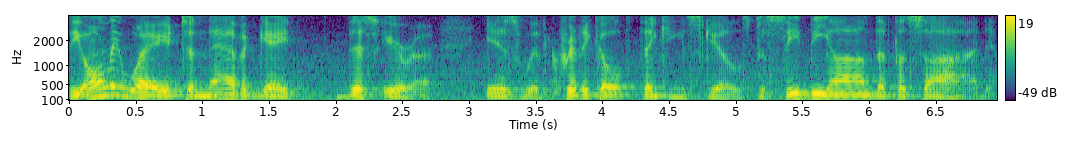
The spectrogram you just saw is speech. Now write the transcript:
The only way to navigate this era is with critical thinking skills, to see beyond the facade.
